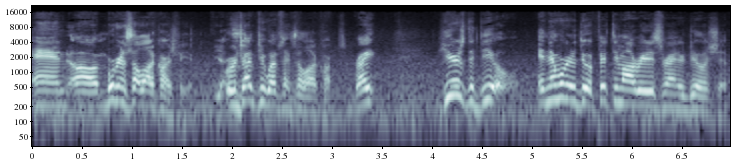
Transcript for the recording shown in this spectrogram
and um, we're going to sell a lot of cars for you. Yes. We're going to drive to your website and sell a lot of cars, right? Here's the deal, and then we're going to do a 50 mile radius around your dealership.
